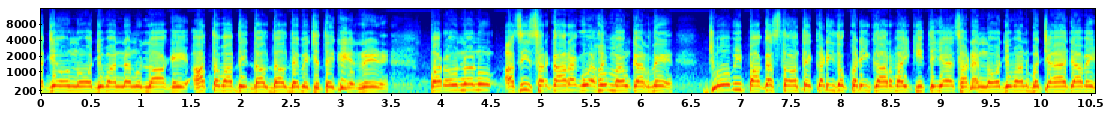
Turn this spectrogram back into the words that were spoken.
ਅੱਜ ਉਹ ਨੌਜਵਾਨਾਂ ਨੂੰ ਲਾ ਕੇ ਅੱਤਵਾਦੀ ਦਲਦਲ ਦੇ ਵਿੱਚ ਤੇ ਘੇਰ ਰਹੇ ਨੇ। ਪਰ ਉਹਨਾਂ ਨੂੰ ਅਸੀਂ ਸਰਕਾਰਾਂ ਕੋਲ ਇਹੋ ਹੀ ਮੰਗ ਕਰਦੇ ਹਾਂ, ਜੋ ਵੀ ਪਾਕਿਸਤਾਨ ਤੇ ਕੜੀ ਤੋਂ ਕੜੀ ਕਾਰਵਾਈ ਕੀਤੀ ਜਾਏ ਸਾਡਾ ਨੌਜਵਾਨ ਬਚਾਇਆ ਜਾਵੇ।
